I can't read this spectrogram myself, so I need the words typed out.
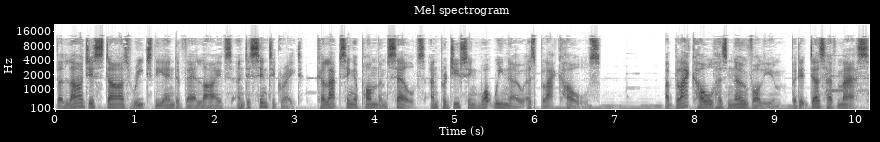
The largest stars reach the end of their lives and disintegrate, collapsing upon themselves and producing what we know as black holes. A black hole has no volume, but it does have mass,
